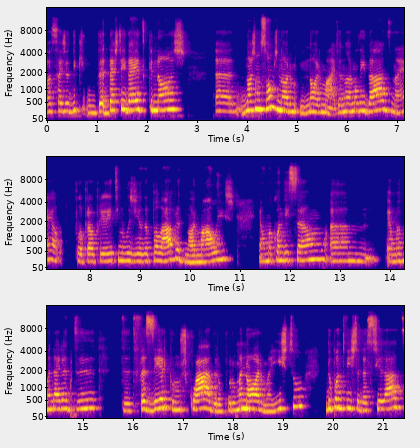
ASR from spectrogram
ou seja, de que, de, desta ideia de que nós uh, nós não somos norm normais. A normalidade, não é? pela própria etimologia da palavra, de normalis, é uma condição, um, é uma maneira de, de, de, fazer por um esquadro, por uma norma. Isto, do ponto de vista da sociedade,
